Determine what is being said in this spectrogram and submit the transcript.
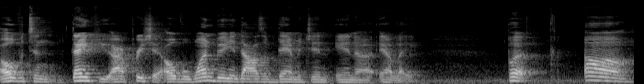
Overton, thank you. I appreciate it. over one billion dollars of damage in in uh, L.A. But um,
